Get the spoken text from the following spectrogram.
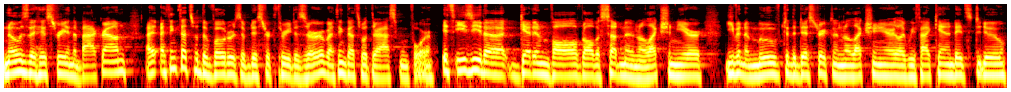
knows the history and the background. I, I think that's what the voters of District 3 deserve. I think that's what they're asking for. It's easy to get involved all of a sudden in an election year, even to move to the district in an election year like we've had candidates to do,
